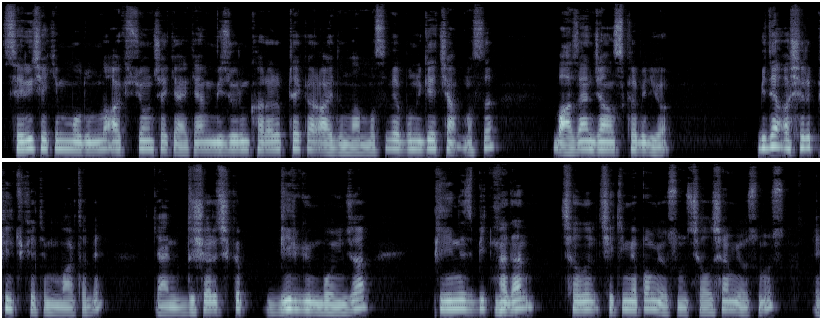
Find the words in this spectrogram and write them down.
Seri çekim modunda aksiyon çekerken vizörün kararıp tekrar aydınlanması ve bunu geç yapması bazen can sıkabiliyor. Bir de aşırı pil tüketimi var tabi. Yani dışarı çıkıp bir gün boyunca piliniz bitmeden çalı, çekim yapamıyorsunuz, çalışamıyorsunuz. E,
